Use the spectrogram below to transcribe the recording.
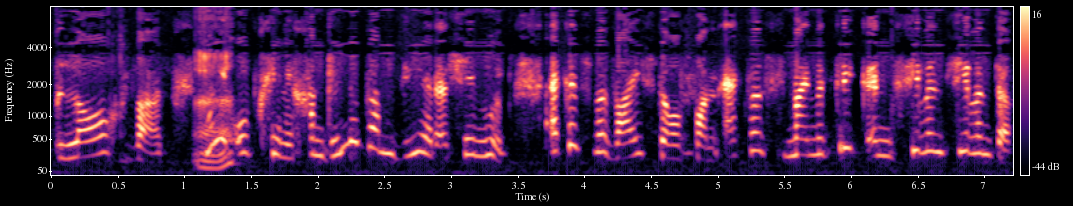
laag was. Moenie opgee nie, gaan doen dit dan weer as jy moet. Ek is bewys daarvan. Ek was my matriek in 77.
